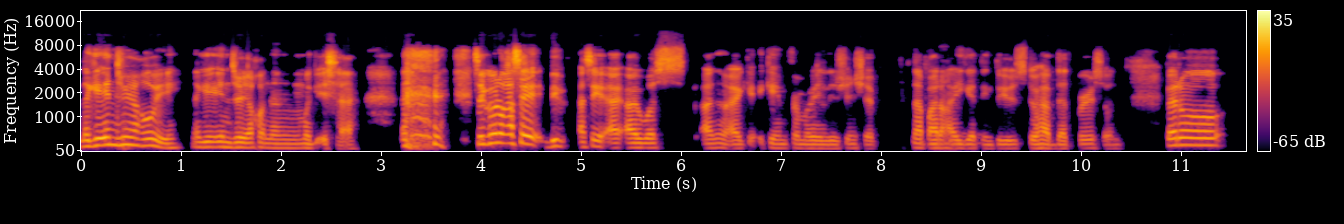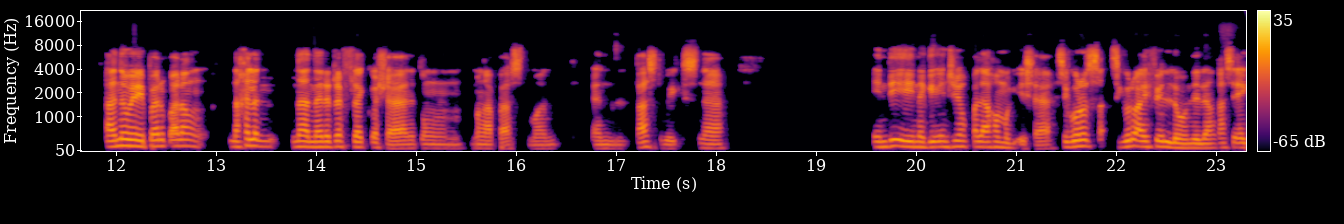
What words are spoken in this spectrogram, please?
nag enjoy ako eh. nag enjoy ako ng mag-isa. Siguro kasi, kasi I, I was, ano, I ca- came from a relationship na parang Mhm. I getting to used to have that person. Pero, ano eh, pero parang, nakilan, na, nare-reflect ko siya nitong mga past month and past weeks na hindi nag enjoy pala ako mag-isa. Siguro, siguro I feel lonely lang kasi I,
